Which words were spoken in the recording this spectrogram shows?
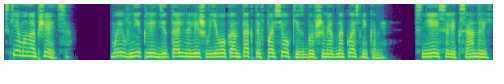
С кем он общается? Мы вникли детально лишь в его контакты в поселке с бывшими одноклассниками. С ней, с Александрой.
